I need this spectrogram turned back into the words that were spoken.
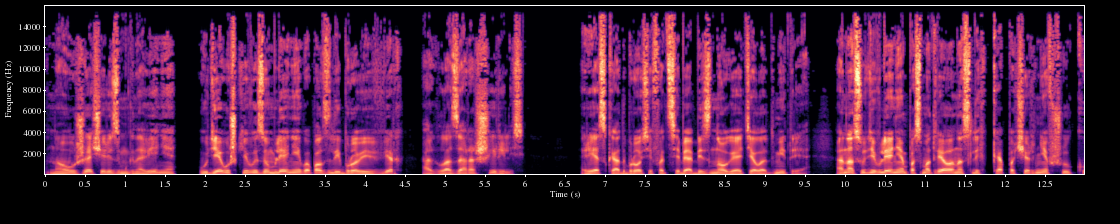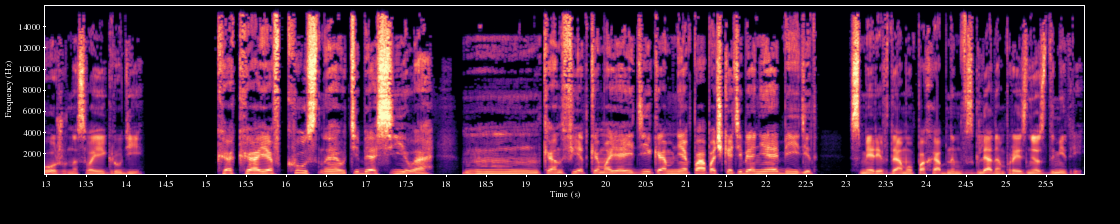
Но уже через мгновение у девушки в изумлении поползли брови вверх, а глаза расширились. Резко отбросив от себя безногое тело Дмитрия, она с удивлением посмотрела на слегка почерневшую кожу на своей груди. «Какая вкусная у тебя сила! Ммм, конфетка моя, иди ко мне, папочка тебя не обидит!» Смерив даму похабным взглядом, произнес Дмитрий,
